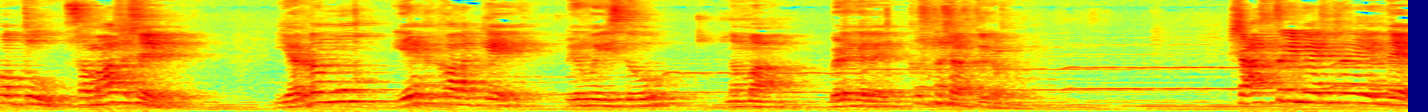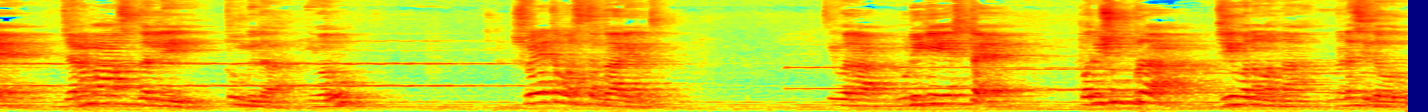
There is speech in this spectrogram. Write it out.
ಮತ್ತು ಸಮಾಜ ಸೇವೆ ಎರಡನ್ನೂ ಏಕಕಾಲಕ್ಕೆ ನಿರ್ವಹಿಸಿದವರು ನಮ್ಮ ಬೆಳಗೆರೆ ಕೃಷ್ಣಶಾಸ್ತ್ರಿಗಳು. ಶಾಸ್ತ್ರಿ ಮೇಷ್ಟ್ರೆ ಎಂದೇ ಜನಮಾನಸದಲ್ಲಿ ತುಂಬಿದ ಇವರು ಶ್ವೇತ ವಸ್ತ್ರಧಾರಿಗಳು. ಇವರ ಉಡುಗೆಯಷ್ಟೇ ಪರಿಶುಭ್ರ ಜೀವನವನ್ನು ನಡೆಸಿದವರು.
